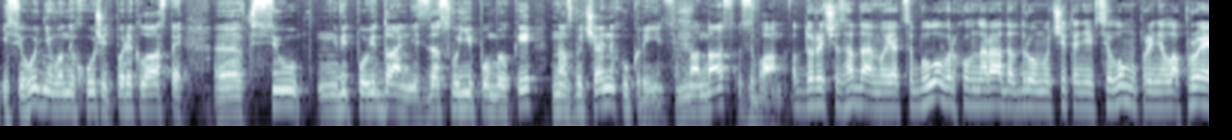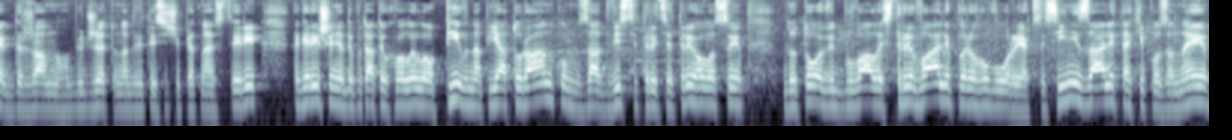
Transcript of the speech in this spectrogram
І сьогодні вони хочуть перекласти е, всю відповідальність за свої помилки на звичайних українців, на нас з вами. От, до речі, згадаємо, як це було. Верховна Рада в другому читанні і в цілому прийняла проект державного бюджету на 2015 рік. Таке рішення депутати ухвалили о пів на п'яту ранку за 233 голоси. До того відбувались тривалі переговори як в сесійній залі, так і поза нею.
